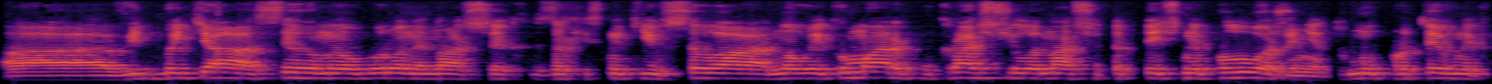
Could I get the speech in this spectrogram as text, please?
А відбиття силами оборони наших захисників села Новий Комар покращило наше тактичне положення. Тому противник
